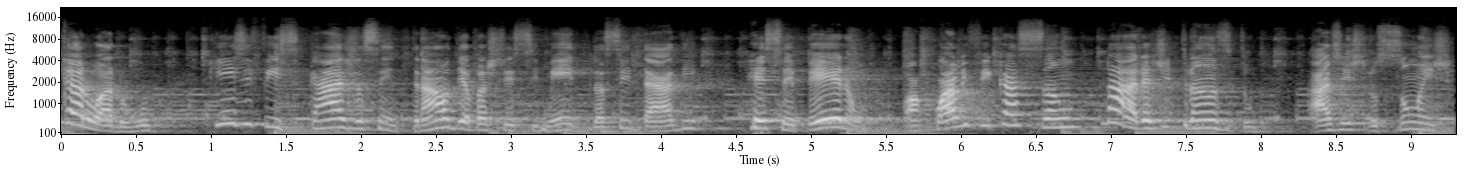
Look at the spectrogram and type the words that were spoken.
Caruaru, 15 fiscais da Central de Abastecimento da cidade receberam a qualificação na área de trânsito. As instruções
